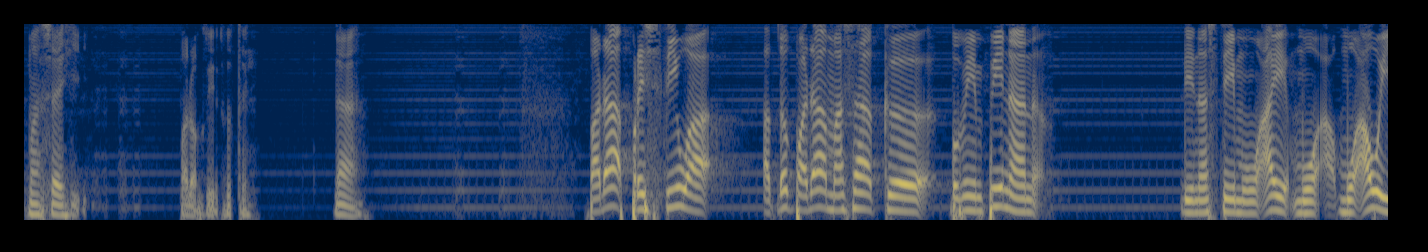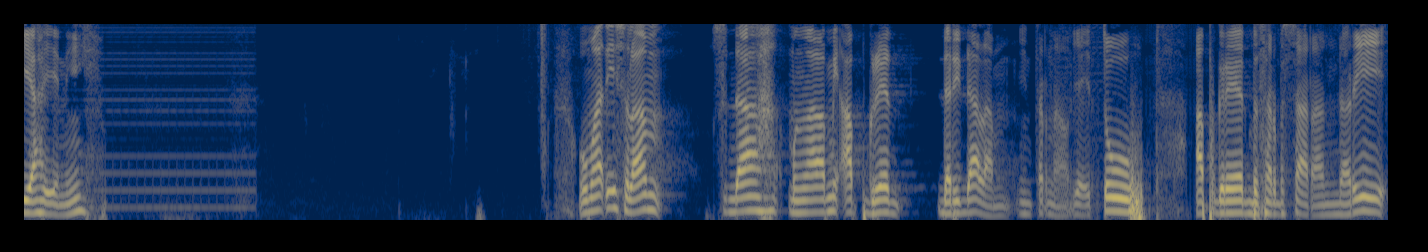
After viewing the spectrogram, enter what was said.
Masehi pada waktu itu teh. Nah, pada peristiwa atau pada masa kepemimpinan dinasti Muawiyah ini umat Islam sudah mengalami upgrade dari dalam internal yaitu upgrade besar-besaran dari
